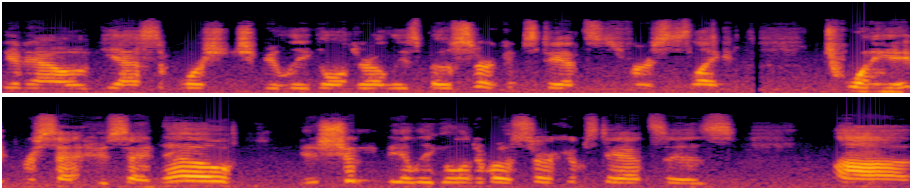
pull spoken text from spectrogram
You know, yes, abortion should be legal under at least most circumstances, versus like twenty-eight percent who say no. it shouldn't be illegal under most circumstances. Um,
